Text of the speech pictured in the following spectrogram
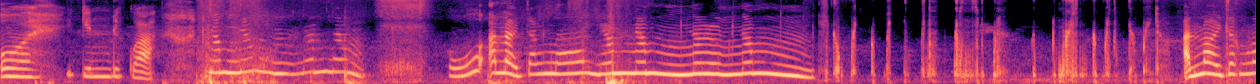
โอ้ยกินดีกว่าน้ำน้ำน้ำน้ำโอ้อร่อยจังเลยน้ำน้ำน้ำน้ำอร่อยจังเล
